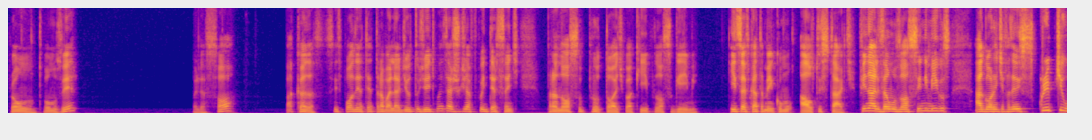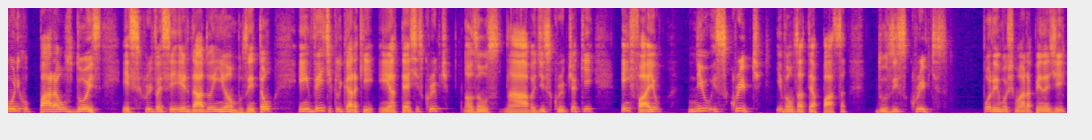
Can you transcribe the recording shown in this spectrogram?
Pronto, vamos ver. Olha só. Bacana, vocês podem até trabalhar de outro jeito, mas acho que já ficou interessante para nosso protótipo aqui, para o nosso game. Isso vai ficar também como auto start. Finalizamos nossos inimigos. Agora a gente vai fazer um script único para os dois. Esse script vai ser herdado em ambos. Então, em vez de clicar aqui em Attach Script, nós vamos na aba de Script aqui, em File, New Script. E vamos até a pasta dos scripts. Porém, vou chamar apenas de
